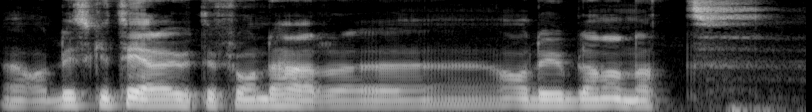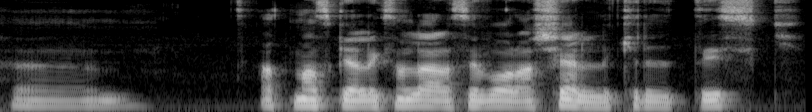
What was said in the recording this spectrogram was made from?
ja, diskuterar utifrån det här, eh, ja det är ju bland annat eh, att man ska liksom lära sig vara källkritisk.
